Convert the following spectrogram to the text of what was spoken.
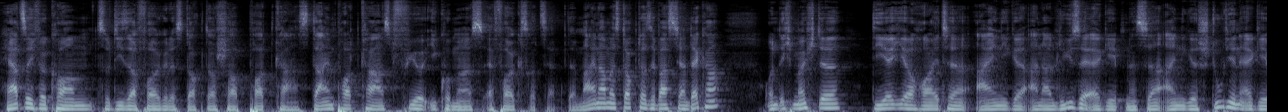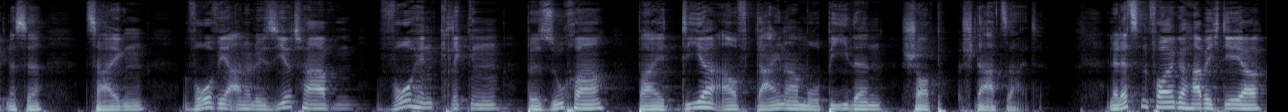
Herzlich willkommen zu dieser Folge des Dr. Shop Podcast, dein Podcast für E-Commerce Erfolgsrezepte. Mein Name ist Dr. Sebastian Decker und ich möchte dir hier heute einige Analyseergebnisse, einige Studienergebnisse zeigen, wo wir analysiert haben, wohin klicken Besucher bei dir auf deiner mobilen Shop-Startseite. In der letzten Folge habe ich dir ja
